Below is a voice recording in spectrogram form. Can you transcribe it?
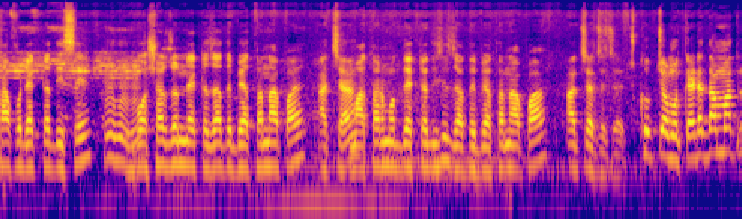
সাপোর্ট একটা দিছে। বসার জন্য একটা যাতে ব্যথা না পায়। আচ্ছা। মাথার মধ্যে একটা দিছে যাতে ব্যথা না পায়। আচ্ছা আচ্ছা আচ্ছা খুব চমৎকার। এটার দাম মাত্র?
